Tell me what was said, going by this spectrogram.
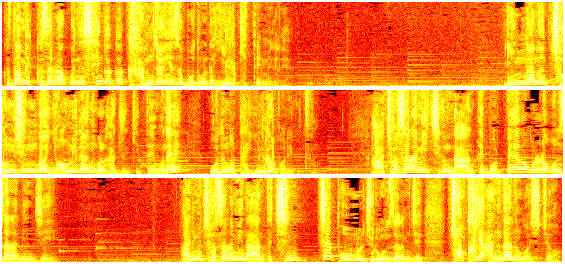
그 다음에 그 사람이 갖고 있는 생각과 감정에서 모든 걸다 읽기 때문에 그래요. 인간은 정신과 영이라는 걸 가지고 있기 때문에 모든 걸 다 읽어버리거든. 아, 저 사람이 지금 나한테 뭘 빼먹으려고 온 사람인지 아니면 저 사람이 나한테 진짜 도움을 주러 온 사람인지 정확하게 안다는 것이죠.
